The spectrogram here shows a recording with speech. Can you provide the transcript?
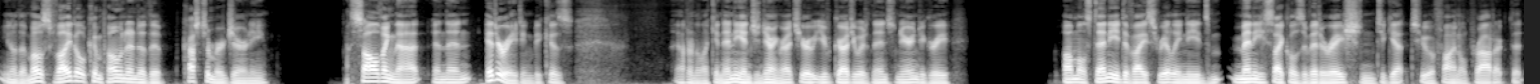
you know the most vital component of the customer journey solving that and then iterating because i don't know like in any engineering right you you've graduated an engineering degree. Almost any device really needs many cycles of iteration to get to a final product that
